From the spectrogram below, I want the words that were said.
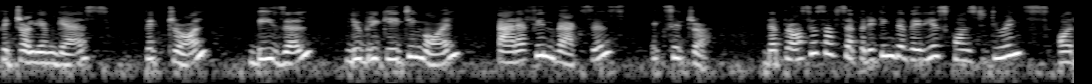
petroleum gas, petrol, diesel, lubricating oil, paraffin waxes, etc. The process of separating the various constituents or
